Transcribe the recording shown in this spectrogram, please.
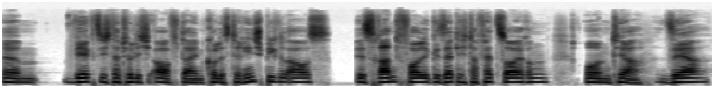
ähm, wirkt sich natürlich auf deinen Cholesterinspiegel aus, ist randvoll gesättigter Fettsäuren und ja, sehr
